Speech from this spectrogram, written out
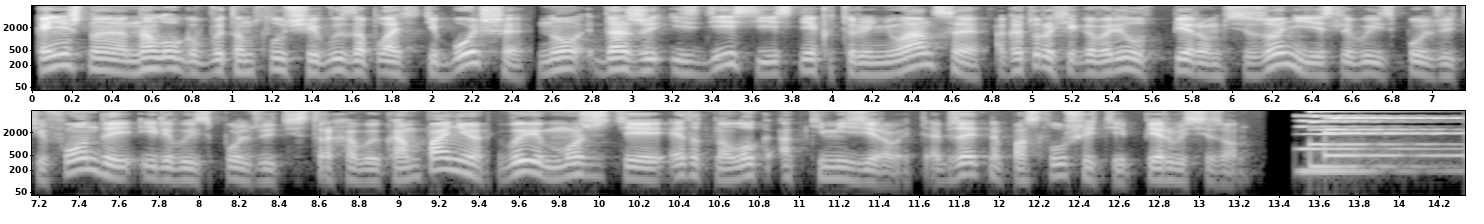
Конечно, налогов в этом случае вы заплатите больше, но даже и здесь есть некоторые нюансы, о которых я говорил в первом сезоне. Если вы используете фонды или вы используете страховую компанию, вы можете этот налог оптимизировать. Обязательно послушайте первый сезон. thank you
